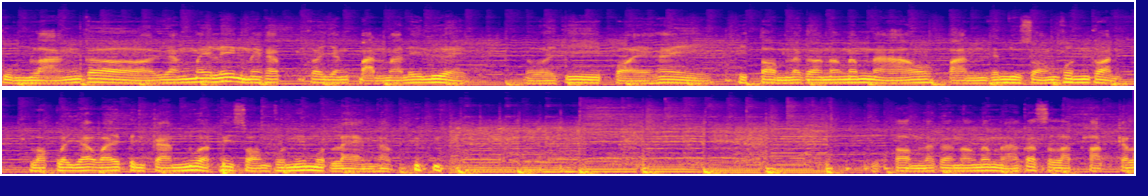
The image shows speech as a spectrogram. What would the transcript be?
กลุ่มหลังก็ยังไม่เร่งนะครับ ก็ยังปั่นมาเรื่อยๆ โดยที่ปล่อยให้พี่ต้อมแล้วก็น้องน้ำหนาวปั่นกันอยู่ 2 คนก่อน ล็อกระยะไว้เป็นการนวดให้ 2 คนนี้หมดแรงครับพี่ต้อมแล้วก็น้องน้ำหนาวก็สลับผลัดกัน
